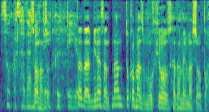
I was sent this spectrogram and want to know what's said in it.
そうか定めていくっていう。ただ皆さんなんとかまず目標を定めましょうと。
